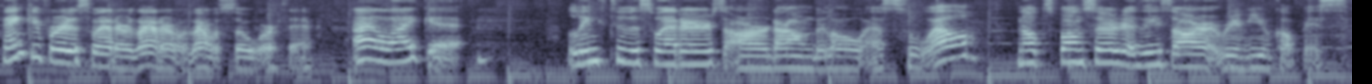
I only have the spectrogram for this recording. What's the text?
Thank you for the sweater. That, that was so worth it. I like it. Link to the sweaters are down below as well. Not sponsored, these are review copies.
